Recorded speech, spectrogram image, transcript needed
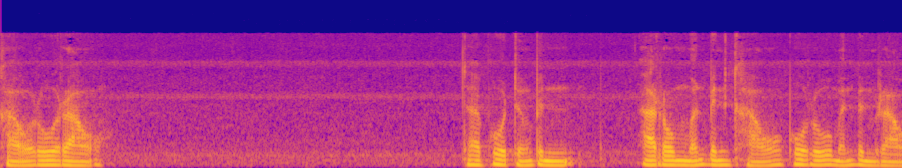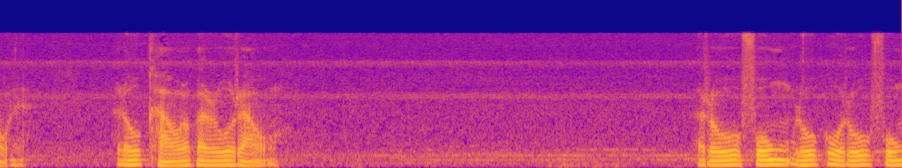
เขารู้เรา ถ้าพูดถึงเป็นอารมณ์เหมือนเป็นเขา ผู้รู้เหมือนเป็นเราเนี่ยรู้เขาแล้วก็รู้เรา รู้ฟุ้ง รู้ผู้รู้ฟุ้ง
